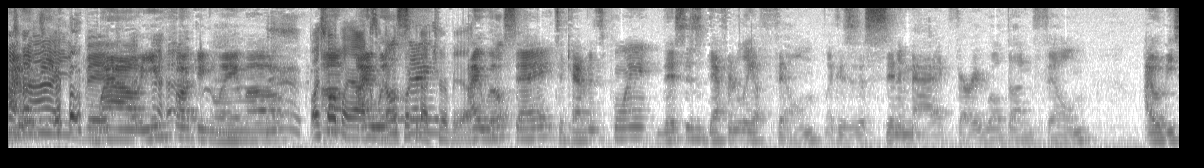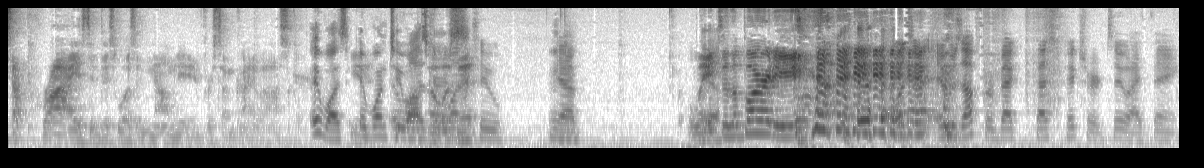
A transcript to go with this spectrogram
Ah, days you Wow, you fucking lame-o. I saw it by Um, accident. I, will was say, at trivia. I will say, to Kevin's point, this is definitely a film. Like, this is a cinematic, very well done film. I would be surprised if this wasn't nominated for some kind of Oscar. It was. Yeah. It won It two was, Oh, it was won it? two. Mhm. Yeah. Late Yeah. to the party. Was it, it was up for Best Picture, too, I think.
